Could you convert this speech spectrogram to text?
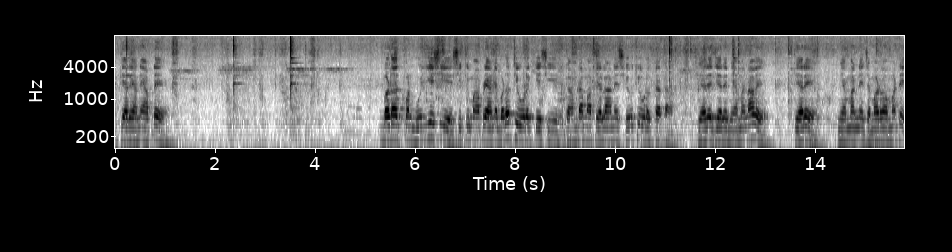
અત્યારે આને આપણે બળદ પણ બોલીએ છીએ. સિટીમાં આપણે આને બળદથી ઓળખીએ છીએ. ગામડામાં પહેલાં આને સેવથી ઓળખતા હતા. જ્યારે જ્યારે મહેમાન આવે, ત્યારે મહેમાનને જમાડવા માટે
